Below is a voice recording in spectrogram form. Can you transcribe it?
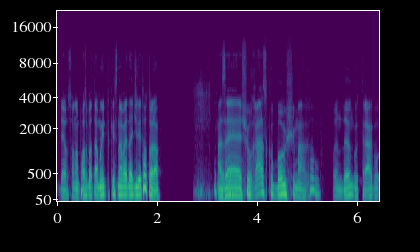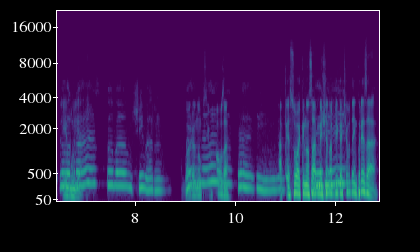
Deu, só não posso botar muito porque senão vai dar direito autoral. Mas é churrasco, bom chimarrão, fandango, trago e mulher. Agora eu não consigo pausar. A pessoa que não sabe mexer no aplicativo da empresa.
